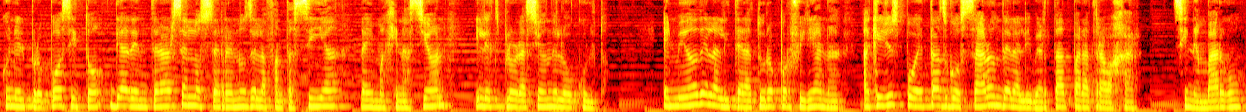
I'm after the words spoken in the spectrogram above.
con el propósito de adentrarse en los terrenos de la fantasía, la imaginación y la exploración de lo oculto. En medio de la literatura porfiriana, aquellos poetas gozaron de la libertad para trabajar. Sin embargo,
